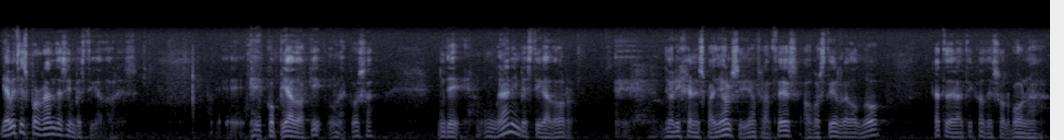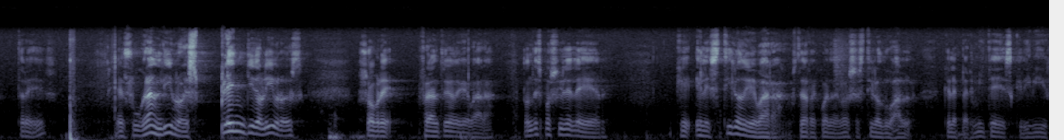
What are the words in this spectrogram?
Y a veces por grandes investigadores. Eh, he copiado aquí una cosa de un gran investigador eh, de origen español, si bien francés, Agustín Redondo, catedrático de Sorbona III, en su gran libro, espléndido libro, es sobre Fray Antonio de Guevara, donde es posible leer que el estilo de Guevara, ustedes recuerden, ¿no? ese estilo dual que le permite escribir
